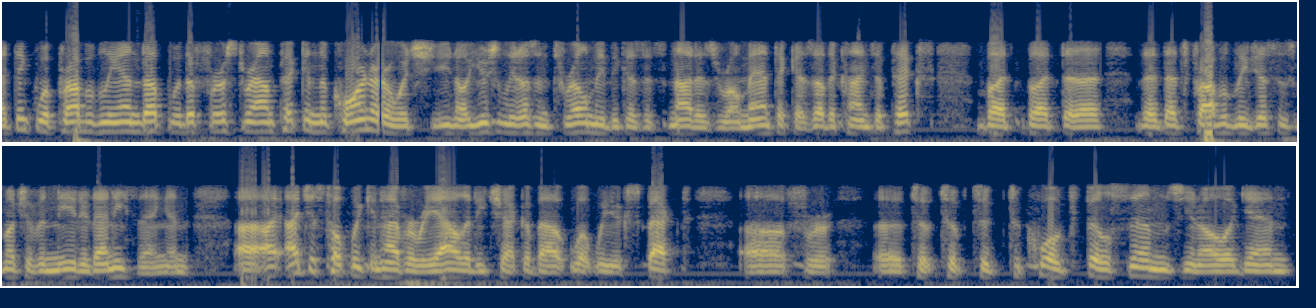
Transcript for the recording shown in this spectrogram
I think we'll probably end up with a first round pick in the corner, which you know usually doesn't thrill me because it's not as romantic as other kinds of picks. But but uh, that that's probably just as much of a need at anything. And uh, I, I just hope we can have a reality check about what we expect uh, for uh, to, to to to quote Phil Simms, you know, again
